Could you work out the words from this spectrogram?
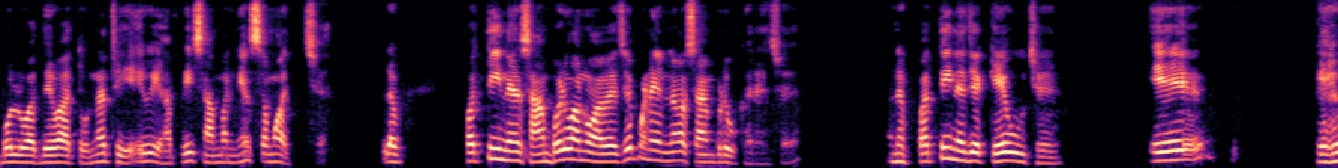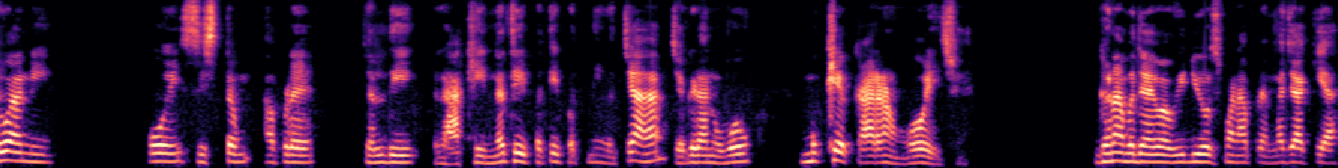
બોલવા દેવાતો નથી, એવી આપણી સામાન્ય સમજ છે. એટલે પતિને સાંભળવાનું આવે છે, પણ એ ન સાંભળવું કરે છે. અને પતિને જે કહેવું છે, એ કહેવાની કોઈ સિસ્ટમ આપણે જલ્દી રાખી નથી. પતિ પત્ની વચ્ચે આ ઝઘડાનું બહુ મુખ્ય કારણ હોય છે. ઘણા બધા એવા વિડીયોઝ પણ આપણે મજાકિયા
